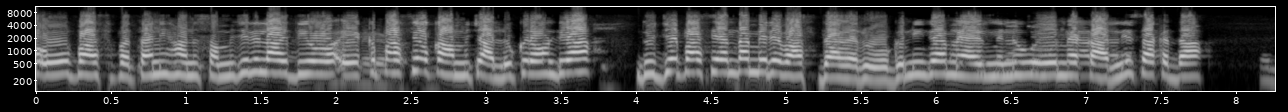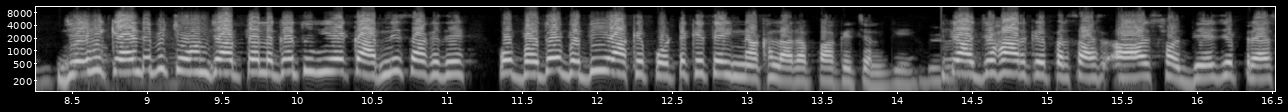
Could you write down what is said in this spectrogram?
ਉਹ ਬਸ ਪਤਾ ਨਹੀਂ ਸਾਨੂੰ ਸਮਝ ਨਹੀਂ ਲੱਗਦੀ ਉਹ ਇੱਕ ਪਾਸੇ ਉਹ ਕੰਮ ਚਾਲੂ ਕਰਾਉਣ ਡਿਆ ਦੂਜੇ ਪਾਸੇ ਆਂਦਾ ਮੇਰੇ ਵੱਸ ਦਾ ਰੋਗ ਨਹੀਂਗਾ ਮੈਂ ਮੈਨੂੰ ਇਹ ਮੈਂ ਕਰ ਨਹੀਂ ਸਕਦਾ। ਜੇ ਹੀ ਕਹਿੰਦੇ ਵੀ ਚੋਣ ਜਾਬਤਾ ਲੱਗਾ ਤੁਸੀਂ ਇਹ ਕਰ ਨਹੀਂ ਸਕਦੇ। ਉਹ ਬਦੋ ਬਦੀ ਆ ਕੇ ਪੁੱਟ ਕੇ ਤੇ ਇੰਨਾ ਖਲਾਰਾ ਪਾ ਕੇ ਚਲ ਗਏ। ਤੇ ਅੱਜ ਹਾਰ ਕੇ ਪ੍ਰਸ਼ਾਸਨ ਆ ਸੱਦੇ ਜੇ ਪ੍ਰੈਸ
